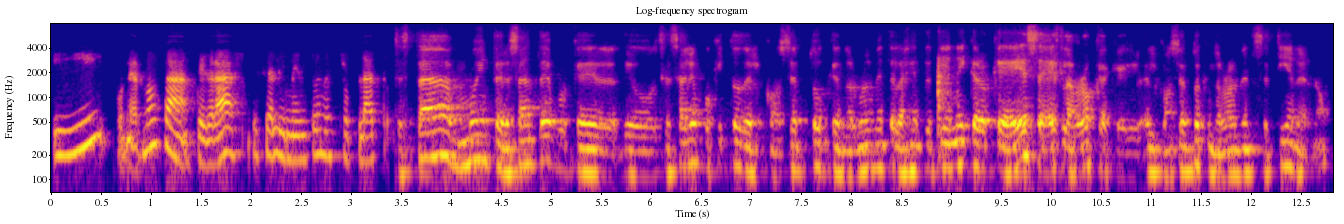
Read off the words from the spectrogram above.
y ponernos a integrar ese alimento en nuestro plato. Está muy interesante porque digo, se sale un poquito del concepto que normalmente la gente tiene y creo que esa es la broca, que el, el concepto que normalmente se tiene, ¿no?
